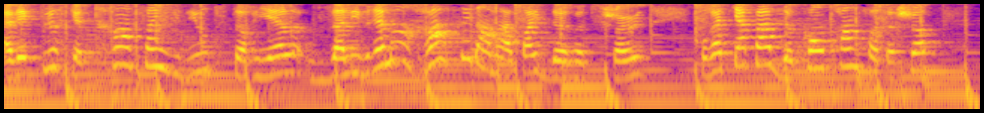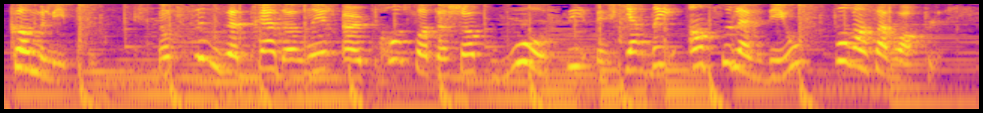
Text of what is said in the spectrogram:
Avec plus que 35 vidéos tutoriels, vous allez vraiment rentrer dans ma tête de retoucheuse pour être capable de comprendre Photoshop comme les pros. Donc si vous êtes prêt à devenir un pro de Photoshop, vous aussi, ben, regardez en dessous de la vidéo pour en savoir plus.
